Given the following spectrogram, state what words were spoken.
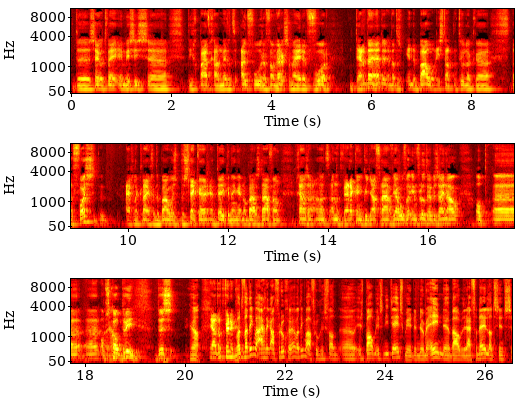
de CO2-emissies uh, die gepaard gaan met het uitvoeren van werkzaamheden voor derden. Hè? En dat is, in de bouw is dat natuurlijk fors eigenlijk krijgen de bouwers bestekken en tekeningen. En op basis daarvan gaan ze aan het, aan het werk. En je kunt je afvragen, ja, hoeveel invloed hebben zij nou op, uh, uh, op scope 3? Dus ja. ja, dat vind ik... Wat, wat ik me eigenlijk afvroeg, hè, wat ik me afvroeg is van... Uh, is Balm is niet eens meer de nummer 1 bouwbedrijf van Nederland. Sinds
